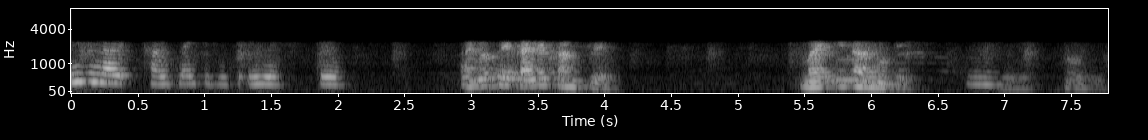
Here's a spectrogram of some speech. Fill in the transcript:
even though it's translated into English. Still. I know they cannot translate my inner motive. Mm. motive.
